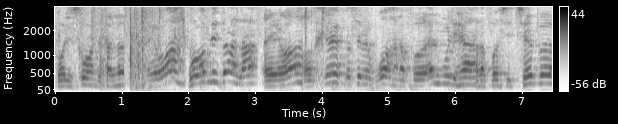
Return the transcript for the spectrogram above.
Bror, de skruer han, det faldt ned. Lige døren, la. Ejwa. Og kræft, for se min bror, han har fået alt muligt her. Han har fået sit tæppe,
